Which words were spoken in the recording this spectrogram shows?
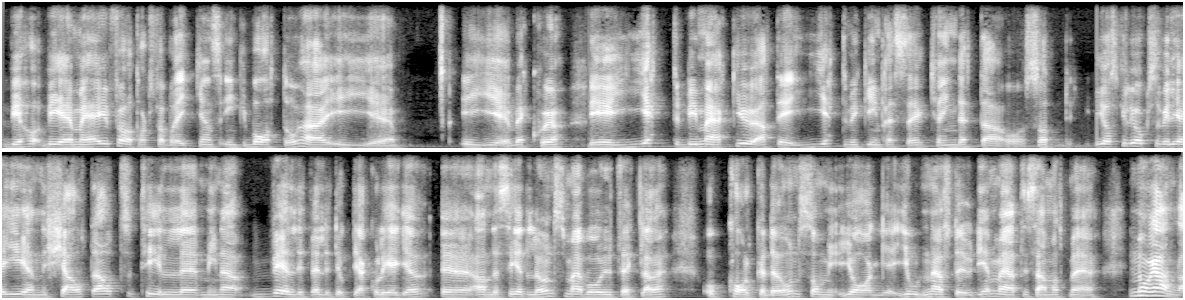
Vi, har, vi är med i Företagsfabrikens inkubator här i i eh, Växjö. Det är jätte, vi märker ju att det är jättemycket intresse kring detta och så jag skulle också vilja ge en shout-out till eh, mina väldigt, väldigt duktiga kollegor. Eh, Anders Edlund som är vår utvecklare och Carl Cardone som jag gjorde den här studien med tillsammans med några andra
